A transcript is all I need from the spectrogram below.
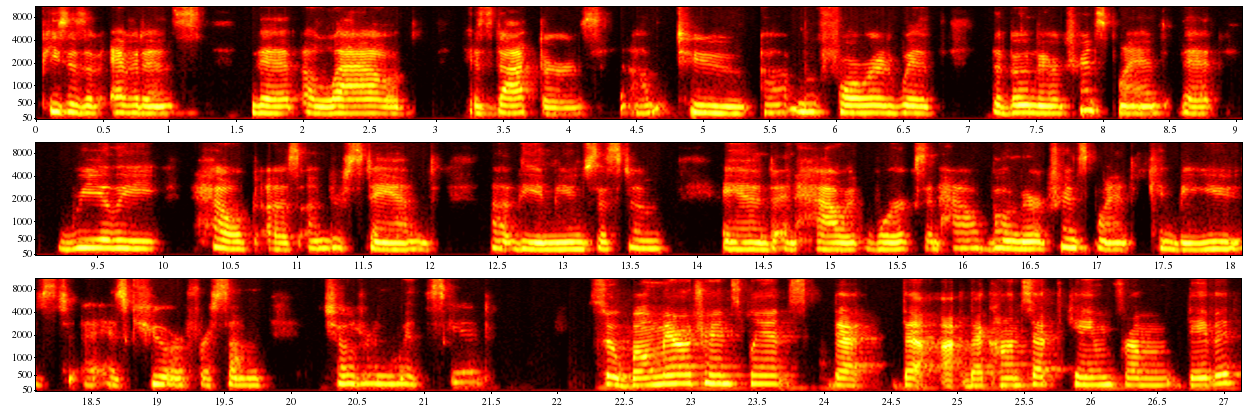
pieces of evidence that allowed his doctors um, to uh, move forward with the bone marrow transplant that really helped us understand uh, the immune system and, and how it works and how bone marrow transplant can be used as cure for some children with SCID. So bone marrow transplants that that uh, that concept came from David.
